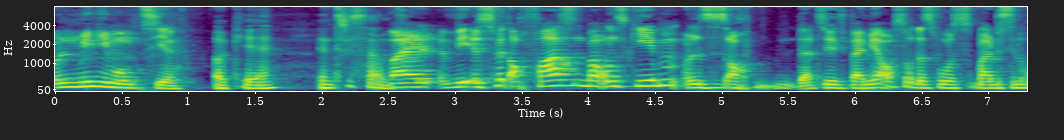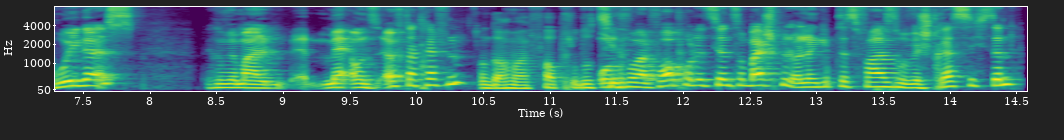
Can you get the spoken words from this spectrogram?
und ein Minimum-Ziel. Okay. Interessant. Weil wir, es wird auch Phasen bei uns geben, und es ist auch natürlich bei mir auch so, dass wo es mal ein bisschen ruhiger ist. Da können wir mal mehr, uns öfter treffen Und auch mal und vorproduzieren. vorher vorproduzieren zum Beispiel. Und dann gibt es Phasen, wo wir stressig sind. Und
